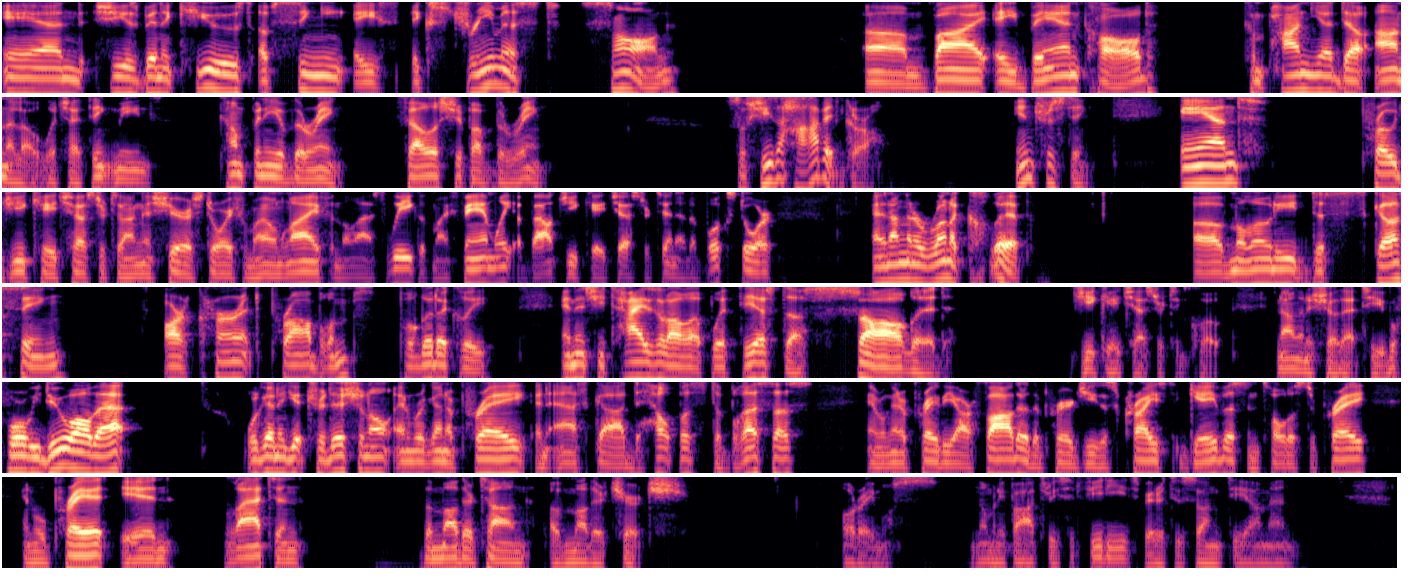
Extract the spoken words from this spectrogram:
and she has been accused of singing a extremist song um, by a band called Compagnia dell'Anello, which I think means Company of the Ring. Fellowship of the Ring. So she's a Hobbit girl. Interesting. And pro G.K. Chesterton. I'm going to share a story from my own life in the last week with my family about G.K. Chesterton at a bookstore. And I'm going to run a clip of Meloni discussing our current problems politically. And then she ties it all up with just a solid G.K. Chesterton quote. And I'm going to show that to you. Before we do all that, we're going to get traditional and we're going to pray and ask God to help us, to bless us. And we're going to pray the Our Father, the prayer Jesus Christ gave us and told us to pray. And we'll pray it in Latin, the mother tongue of Mother Church. Oremus. Nomini Patris et Filii Spiritus Sancti. Amen.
